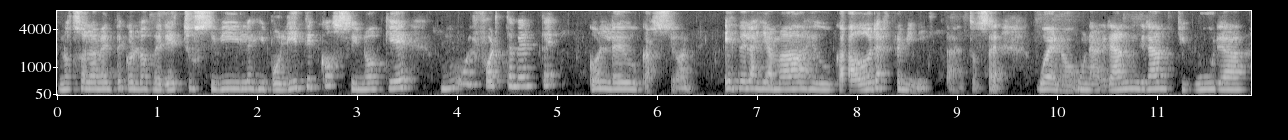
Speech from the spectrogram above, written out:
no solamente con los derechos civiles y políticos, sino que muy fuertemente con la educación. Es de las llamadas educadoras feministas. Entonces, bueno, una gran, gran figura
